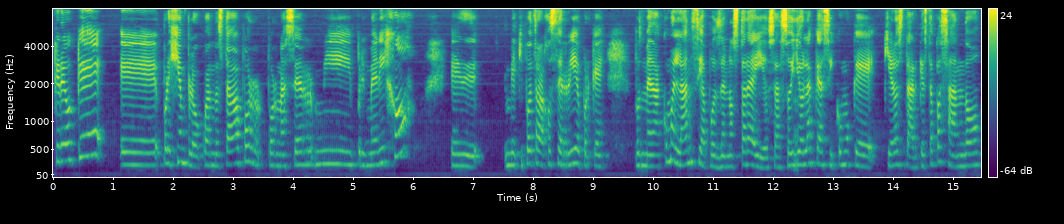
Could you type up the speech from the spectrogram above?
Creo que eh, por ejemplo, cuando estaba por, por nacer mi primer hijo, eh, mi equipo de trabajo se ríe porque pues me da como el ansia pues de no estar ahí, o sea, soy yo la que así como que quiero estar, ¿qué está pasando?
